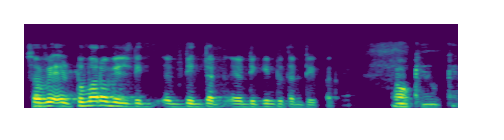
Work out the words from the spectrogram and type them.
So we, tomorrow we'll dig, dig that uh, dig into that deeper. Okay. Okay.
